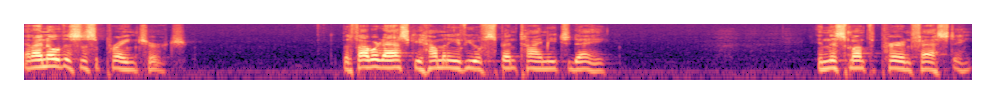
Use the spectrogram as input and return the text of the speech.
And I know this is a praying church. But if I were to ask you how many of you have spent time each day in this month of prayer and fasting,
